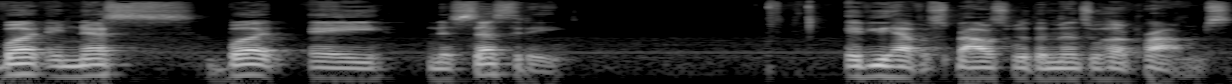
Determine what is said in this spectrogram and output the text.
but a nece- but a necessity. If you have a spouse with a mental health problems,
